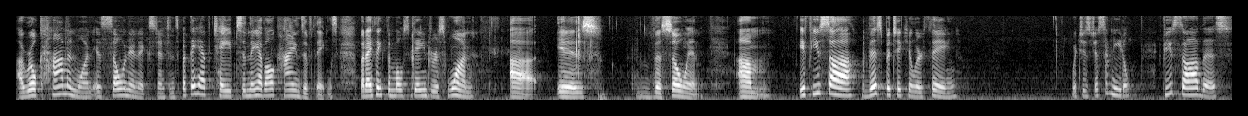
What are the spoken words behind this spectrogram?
A real common one is sewn-in extensions, but they have tapes and they have all kinds of things. But I think the most dangerous one uh, is the sew-in. Um, if you saw this particular thing, which is just a needle, if you saw this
